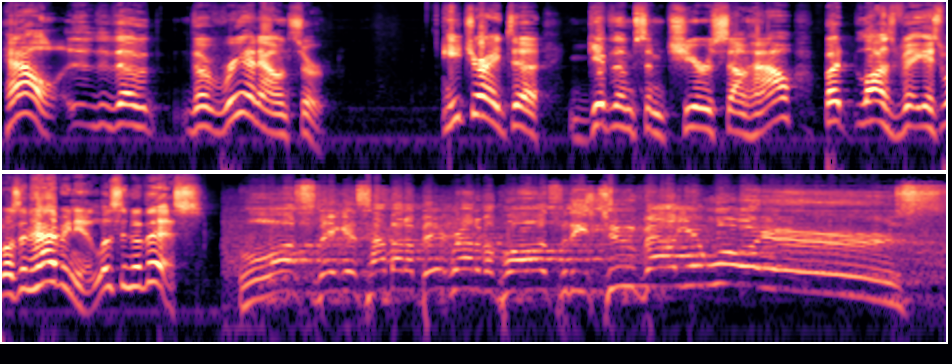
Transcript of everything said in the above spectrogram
Hell, the the ring announcer he tried to give them some cheers somehow, but Las Vegas wasn't having it. Listen to this. Las Vegas, how about a big round of applause for these two valiant warriors?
